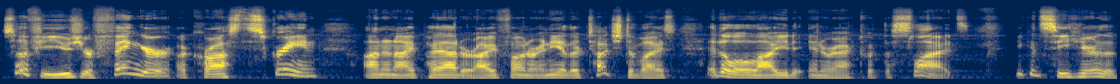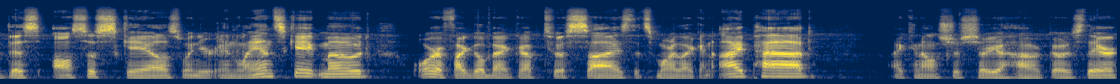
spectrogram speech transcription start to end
So if you use your finger across the screen on an iPad or iPhone or any other touch device, it'll allow you to interact with the slides. You can see here that this also scales when you're in landscape mode, or if I go back up to a size that's more like an iPad, I can also show you how it goes there.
